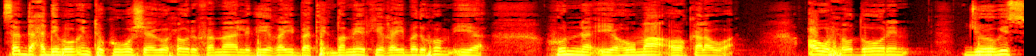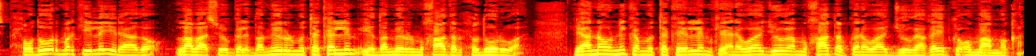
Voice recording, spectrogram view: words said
saddexdiibuu intuu kugu sheegay wuxuu iri famaa lidii gaybatin damiirkii gaybada hum iyo huna iyo humaa oo kale wa aw xuduurin joogis xuduur markii la yidhaahdo labaa soo gela damiir mutakalim iyo damiir mukhaaab xuduur wa liannahu ninka mutakalimkana waa jooga mukhaaabkana waa jooga qeybka umaa maqan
